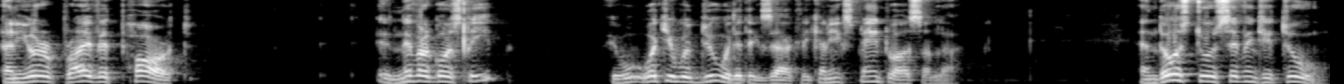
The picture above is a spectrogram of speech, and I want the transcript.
and your private part it never goes sleep. What you will do with it exactly? Can you explain to us, Allah? And those 272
